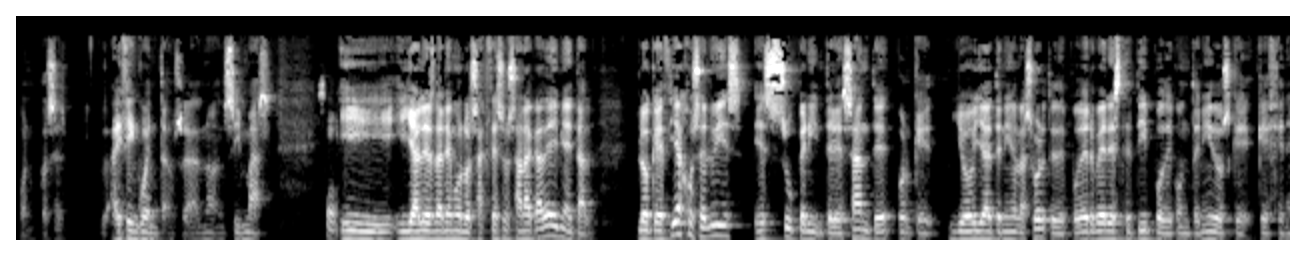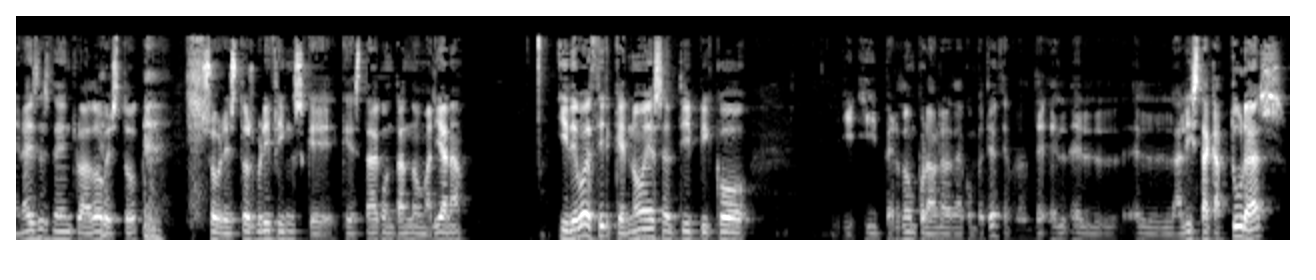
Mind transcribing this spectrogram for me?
bueno, pues hay 50, o sea, no, sin más. Y, ya les daremos los accesos a la academia y tal. Lo que decía José Luis es súper interesante porque yo ya he tenido la suerte de poder ver este tipo de contenidos que, generáis desde dentro de Adobe Stock sobre estos briefings que, que está contando Mariana y debo decir que no es el típico, y, perdón por hablar de la competencia, pero la lista capturas,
